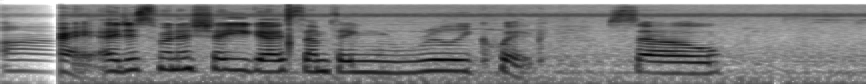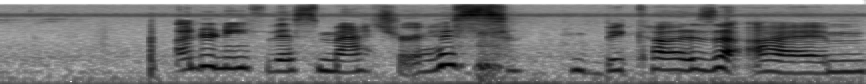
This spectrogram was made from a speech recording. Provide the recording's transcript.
Uh, all right, I just want to show you guys something really quick. So, underneath this mattress, because I'm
